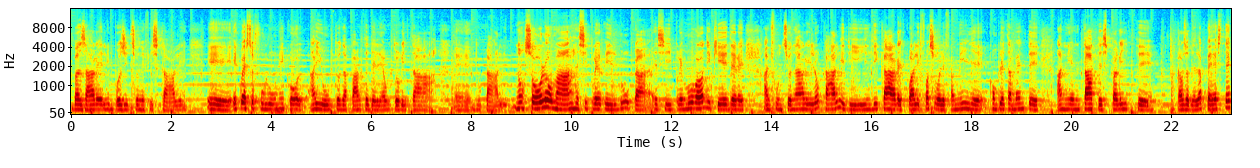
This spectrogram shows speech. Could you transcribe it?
basare l'imposizione fiscale e, e, questo fu l'unico aiuto da parte delle autorità eh, ducali. Non solo, ma pre, il duca si premurò di chiedere ai funzionari locali di indicare quali fossero le famiglie completamente annientate, sparite a causa della peste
